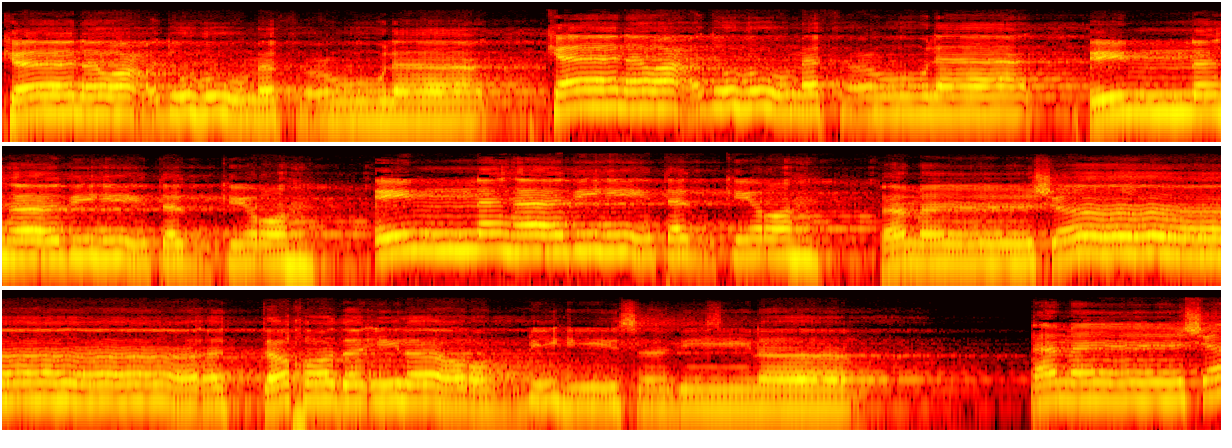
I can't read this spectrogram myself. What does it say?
كان وعده مفعولا. كان وعده مفعولا. إن هذه تذكرة. إن هذه تذكرة. فمن شاء اتخذ إلى ربه سبيلا. فمن شاء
